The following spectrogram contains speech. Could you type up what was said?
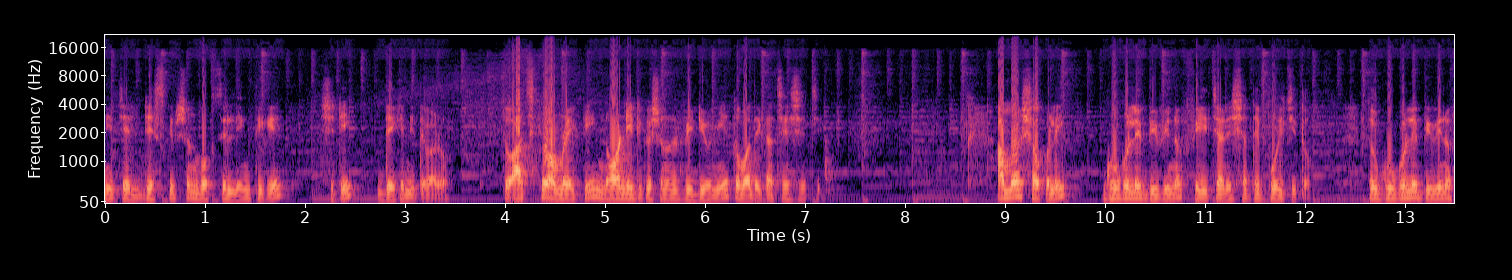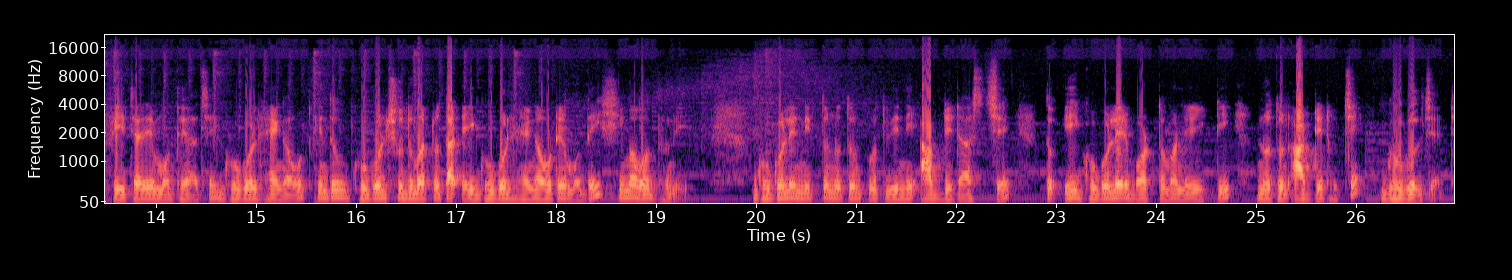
নিচের ডেসক্রিপশন বক্সের লিঙ্ক থেকে সেটি দেখে নিতে পারো। তো আজকেও আমরা একটি নন এডুকেশনাল ভিডিও নিয়ে তোমাদের কাছে এসেছি। আমরা সকলেই গুগলে বিভিন্ন ফিচারের সাথে পরিচিত। তো গুগলে বিভিন্ন ফিচারের মধ্যে আছে গুগল হ্যাংআউট কিন্তু গুগল শুধুমাত্র তার এই গুগল হ্যাংআউটের মধ্যেই সীমাবদ্ধ নেই। গুগলে নিত্য নতুন প্রতিদিনই আপডেট আসছে। তো এই গুগলের বর্তমানে একটি নতুন আপডেট হচ্ছে গুগল চ্যাট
